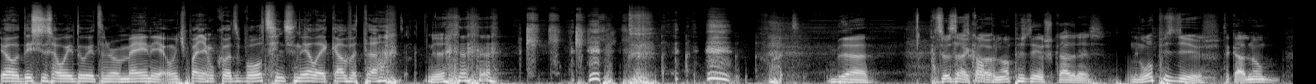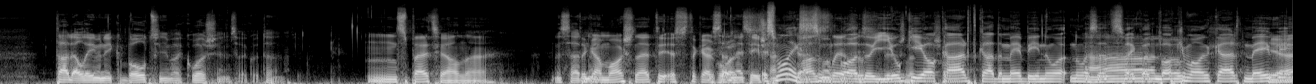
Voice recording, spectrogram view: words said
yo, this is how we do it in Romania. Un viņš paņem kaut kādas bulciņas un ieliek kabatā. Jā. Es redzēju, kaut ko ka nopizdījuši kādreiz. nopizdījuši. Tā kā, nu, tādā līmenī, ka bolciņa vai košienas vai ko tādu. Mm, speciāli nē. Es Tā arī kā ne. mošs neti, es tā Es arī kāds- netīšu. Es domāju, ka tas ir kaut kāda Yu-Gi-Oh! kārta, kāda maybe no, nozadzes, vai kāda nu. Pokemon kārta, maybe. Jā.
